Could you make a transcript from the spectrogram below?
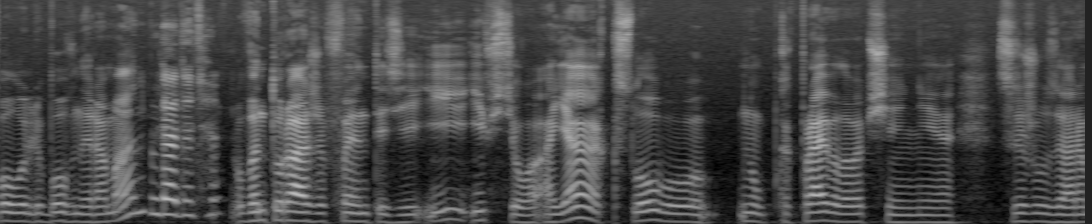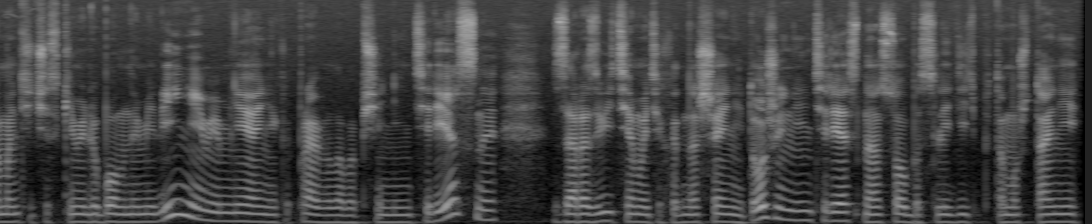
полулюбовный роман да, да, да. в антураже фэнтези, и, и все. А я, к слову, ну, как правило, вообще не слежу за романтическими любовными линиями, мне они, как правило, вообще не интересны за развитием этих отношений тоже неинтересно особо следить, потому что они,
